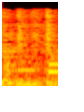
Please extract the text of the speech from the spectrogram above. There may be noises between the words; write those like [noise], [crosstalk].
Oh. [laughs]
